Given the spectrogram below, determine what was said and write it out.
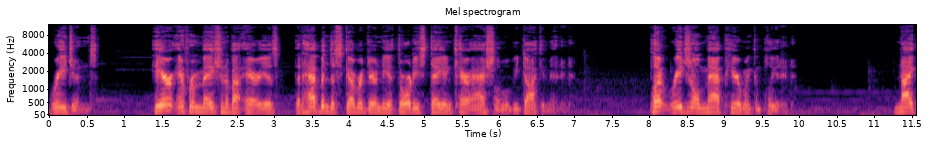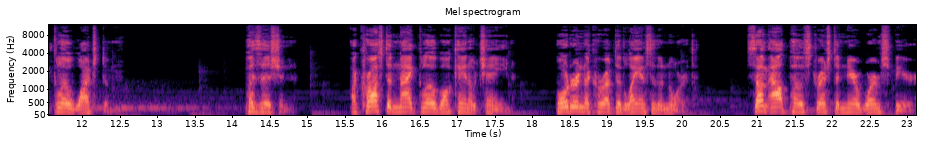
Regions. Here information about areas that have been discovered during the Authority's stay in Caer Ashland will be documented. Put regional map here when completed. Nightglow Watchdom Position: Across the Nightglow volcano chain, bordering the corrupted lands to the north. Some outposts stretch to near Wormspear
